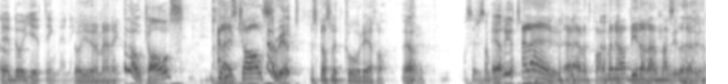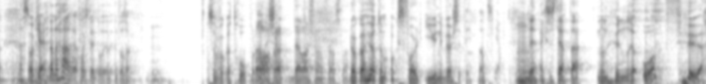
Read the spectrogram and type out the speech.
det, Da gir ting mening. Da gir det mening. Hello, Charles. Hello, Charles! Harriet. Det spørs litt hvor de er fra. Ja. Og så er det sånn Harriet. Hello! Jeg, jeg vet faen. Men ja, videre. Neste. Videre, videre. Ok, denne her er faktisk litt interessant. Så får dere tro på det. Eller for ikke. det, det var ikke den første. Dere har hørt om Oxford University. Sant? Ja. Det eksisterte noen hundre år før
